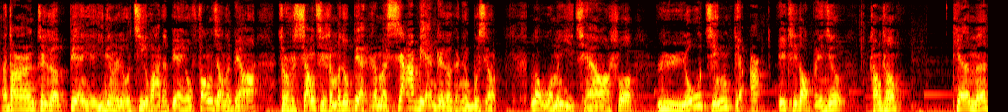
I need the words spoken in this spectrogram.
呃，当然这个变也一定是有计划的变，有方向的变啊，就是想起什么就变什么，瞎变这个肯定不行。那我们以前啊说旅游景点儿，一提到北京长城、天安门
